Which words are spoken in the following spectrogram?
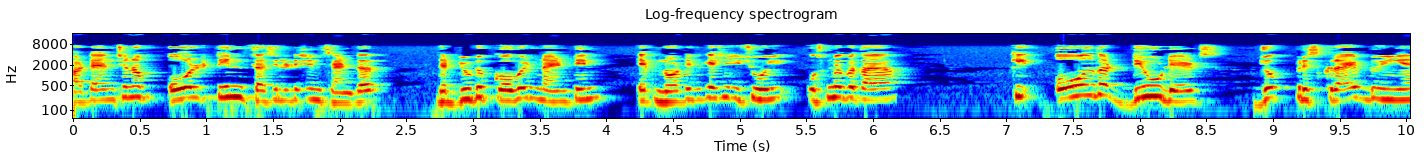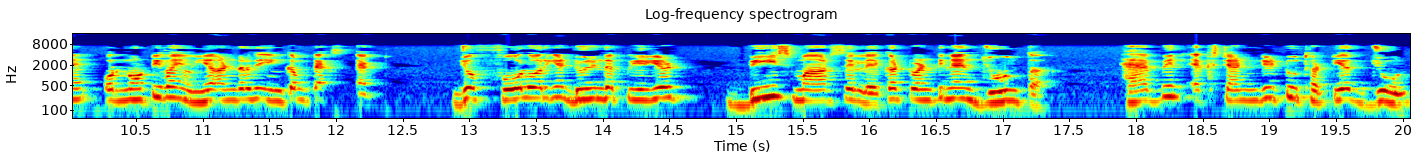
attention of old TIN facilitation centre that due to Covid 19 एक नोटिफिकेशन इशू हुई। उसमें बताया कि ऑल द ड्यू डेट्स जो प्रिस्क्राइब्ड हुई हैं और नोटिफाई हुई हैं under the income tax act जो फॉल हो रही हैं ड्यूरिंग द पीरियड 20 मार्च से लेकर 29 जून तक have been extended to 30th June.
